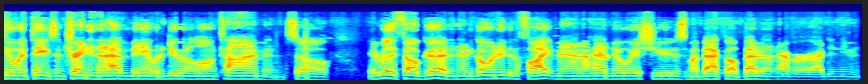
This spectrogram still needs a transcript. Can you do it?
doing things and training that i haven't been able to do in a long time. And so it really felt good. And then going into the fight, man, I had no issues. My back felt better than ever. I didn't even,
